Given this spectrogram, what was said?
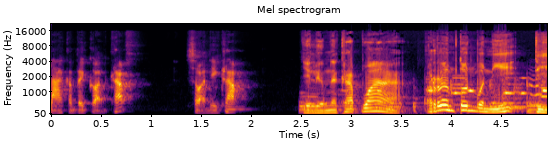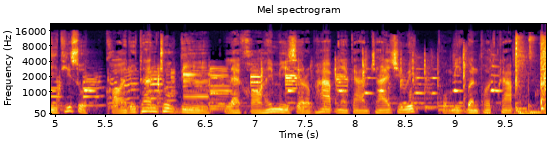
ลากันไปก่อนครับ สวัสดีครับ อย่าลืมนะครับว่าเริ่มต้นวันนี้ดีที่สุดขอให้ทุกท่านโชคดี และขอให้มีเสรีภาพในการใช้ชีวิต ผมอีกบรรพศครับ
